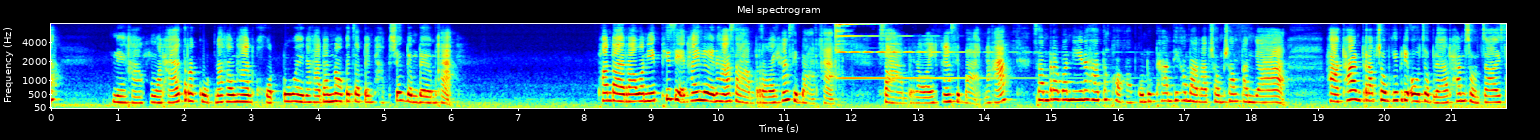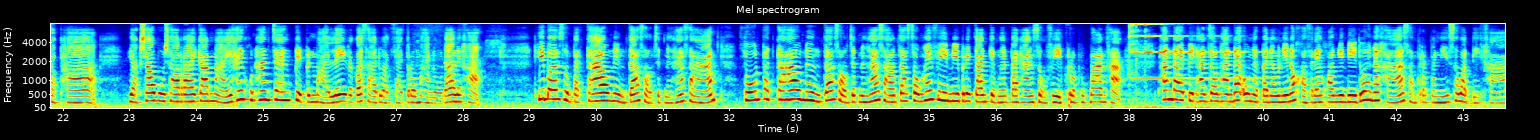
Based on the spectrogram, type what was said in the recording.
เนี่ยค่ะ หัวท้ายตะกรุดนะคะท่านขดด้วยนะคะ ด้านนอกก็จะเป็นถักเชือกเดิมๆค่ะ ท่านใดรับวันนี้พิเศษให้เลยนะคะ 350 บาทค่ะ 350 บาทนะคะสำหรับวันนี้นะคะ ต้องขอขอบคุณทุกท่านที่เข้ามารับชมช่องปัญญา หากท่านรับชมคลิปวิดีโอจบแล้วท่านสนใจศรัทธา อยากเช่าบูชารายการไหนให้คุณท่านแจ้งปิดเป็นหมายเลข แล้วก็สายด่วนสายตรงมาหาหนูได้เลยค่ะ ที่เบอร์ 0891927153 0891927153 จะส่งให้ฟรีมีบริการเก็บเงินปลายทางส่งฟรีครบทุกบ้านค่ะ ท่านใดปิดทันจองทันได้องค์ไหนไปในวันนี้น้องขอแสดงความยินดีด้วยนะคะสำหรับวันนี้สวัสดีค่ะ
